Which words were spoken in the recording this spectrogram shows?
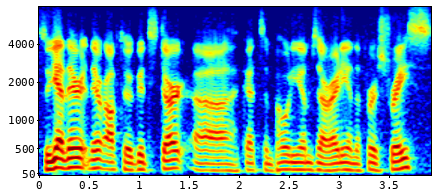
So yeah, they're they're off to a good start. Uh, got some podiums already on the first race.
